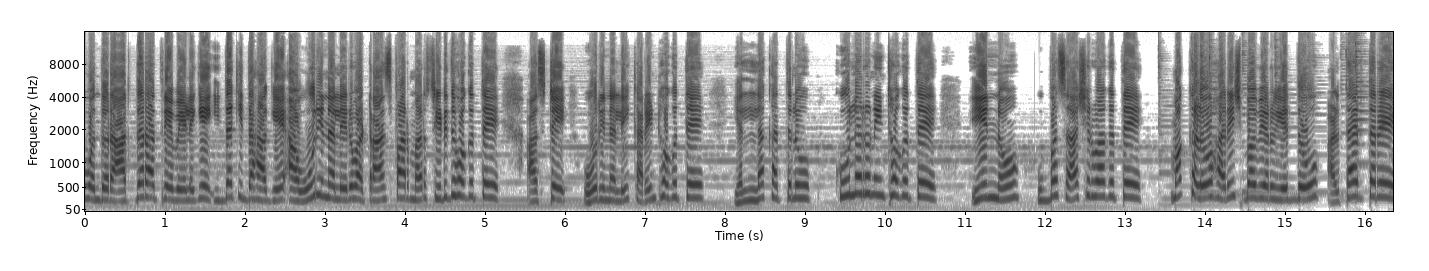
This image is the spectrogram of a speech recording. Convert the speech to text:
ಒಂದು ಅರ್ಧರಾತ್ರಿಯ ವೇಳೆಗೆ ಇದ್ದಕ್ಕಿದ್ದ ಹಾಗೆ ಆ ಊರಿನಲ್ಲಿರುವ ಟ್ರಾನ್ಸ್ಫಾರ್ಮರ್ ಸಿಡಿದು ಹೋಗುತ್ತೆ. ಅಷ್ಟೇ, ಊರಿನಲ್ಲಿ ಕರೆಂಟ್ ಹೋಗುತ್ತೆ. ಎಲ್ಲ ಕತ್ತಲು. ಕೂಲರು ನಿಂತು ಹೋಗುತ್ತೆ ಇನ್ನು ಉಬ್ಬಸ ಶುರುವಾಗುತ್ತೆ ಮಕ್ಕಳು ಹರೀಶ್ ಭವ್ಯರು ಎದ್ದು ಅಳ್ತಾ ಇರ್ತಾರೆ.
